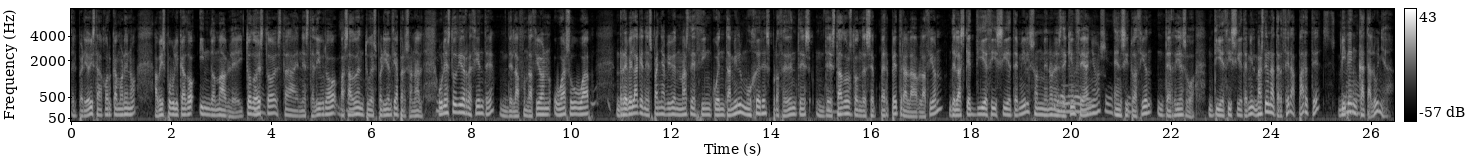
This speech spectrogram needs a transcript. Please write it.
el periodista Gorka Moreno, habéis publicado Indomable y todo esto está en este libro basado en tu experiencia personal. Un estudio reciente de la Fundación UASU revela que en España viven más de 50.000 mujeres procedentes de estados donde se perpetra la ablación, de las que 17.000 son menores de 15 años en situación de riesgo. 17.000, más de una tercera parte vive en Cataluña.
